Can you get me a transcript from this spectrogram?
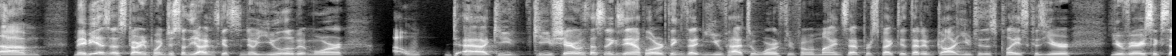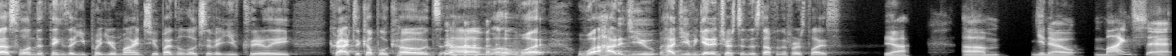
um, maybe as a starting point just so the audience gets to know you a little bit more uh, uh, can you can you share with us an example or things that you've had to work through from a mindset perspective that have got you to this place? Because you're you're very successful in the things that you put your mind to. By the looks of it, you've clearly cracked a couple of codes. Um, what what? How did you how did you even get interested in this stuff in the first place? Yeah, um, you know, mindset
